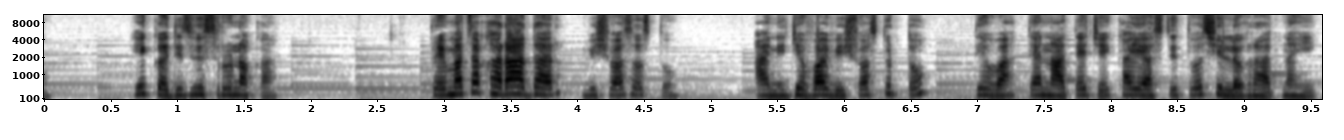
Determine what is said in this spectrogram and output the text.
हे कधीच विसरू नका. प्रेमाचा खरा आधार विश्वास असतो. आणि जेव्हा विश्वास तुटतो तेव्हा त्या नात्याचे काही अस्तित्व शिल्लक राहत नाही.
